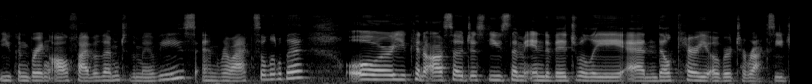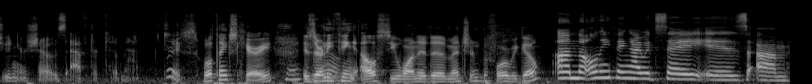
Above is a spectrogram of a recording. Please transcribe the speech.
you can bring all five of them to the movies and relax a little bit. Or you can also just use them individually and they'll carry over to Roxy Junior shows after Kidomatic. too. Nice. Well, thanks, Carrie. Thank Is there you. anything else you wanted to mention before we go? Um, the only thing I would say is um,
